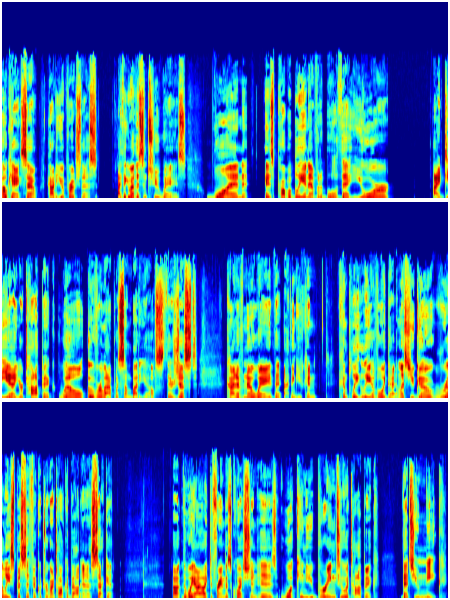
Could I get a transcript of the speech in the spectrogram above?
Okay, so how do you approach this? I think about this in two ways. One is probably inevitable that your idea, your topic will overlap with somebody else. There's just kind of no way that I think you can completely avoid that unless you go really specific, which we're going to talk about in a second. Uh, the way I like to frame this question is what can you bring to a topic that's unique?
